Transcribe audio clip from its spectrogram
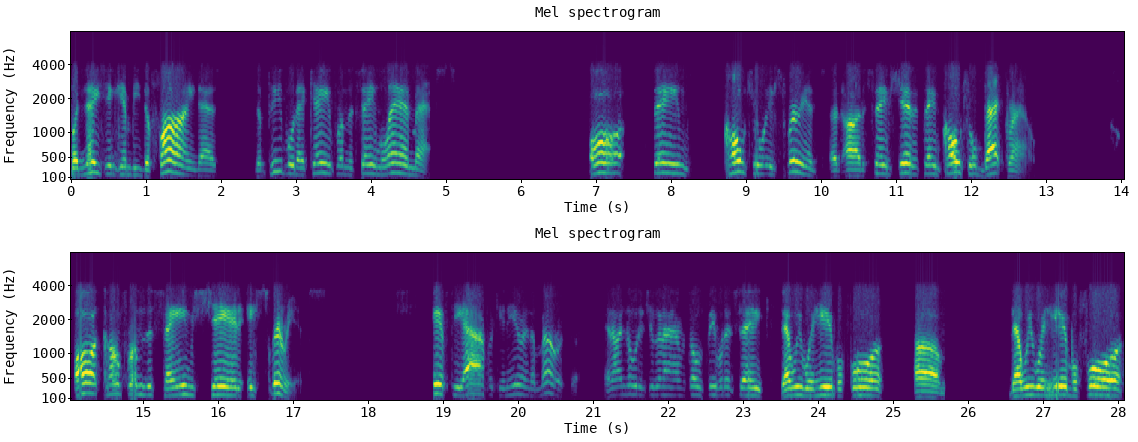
But nation can be defined as the people that came from the same landmass or same cultural experience, uh, uh, the same share the same cultural background, all come from the same shared experience. If the African here in America, and I know that you're to have those people that say that we were here before, um, that we were here before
